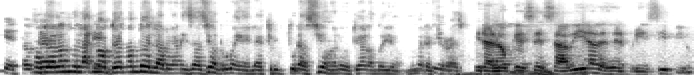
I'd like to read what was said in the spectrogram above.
no, estoy hablando de la, no, estoy hablando de la organización, Rubén, de la estructuración, es lo que estoy hablando yo, no me refiero a eso. Mira, lo que se sabía desde el principio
